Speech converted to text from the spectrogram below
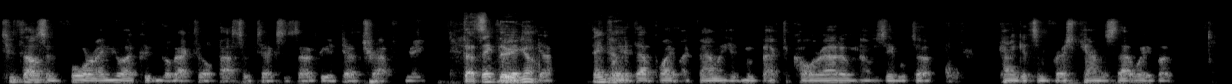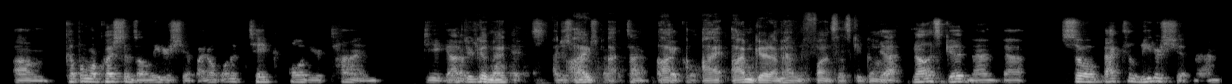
2004. I knew I couldn't go back to El Paso, Texas. That would be a death trap for me. that's there you go Yeah. Thankfully, at that point, my family had moved back to Colorado, and I was able to kind of get some fresh canvas that way. But um, a couple more questions on leadership. I don't want to take all of your time. Do you got a You're few good, more man. I just want I- to respect the time. Okay, I, cool. I i'm good i'm having fun so let's keep going Yeah, no, that's good, man. Yeah. So back to leadership, man.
